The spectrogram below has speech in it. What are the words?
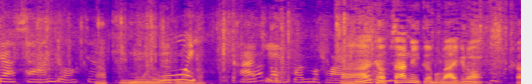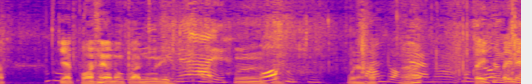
จ้าสามดอกจ้ะครับอีกหมูหนึ่งเด้อพี่น้องครับขาแข็งฟันบักลายอ่าครับซ่านนี่เกิดบักหลายพี่น้องครับแจกพอแล้วน้องขวัญมือนี่ไม่ได้เออโอ้ปุ่นนะครับสามดอกอะแน่นอนใส่ข้างไหนแน่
